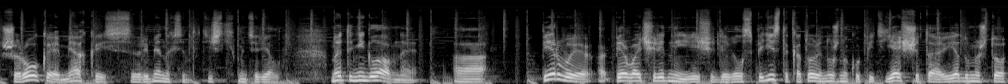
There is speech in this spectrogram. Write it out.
Широкое, мягкое, из современных синтетических материалов. Но это не главное. А Первые, первоочередные вещи для велосипедиста, которые нужно купить. Я считаю, я думаю, что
